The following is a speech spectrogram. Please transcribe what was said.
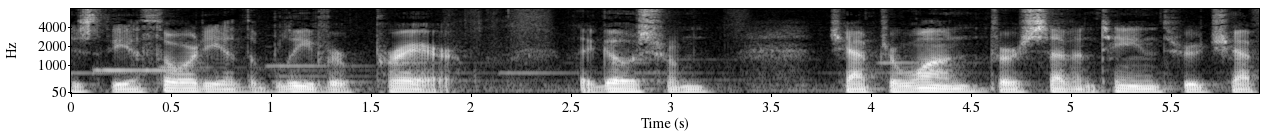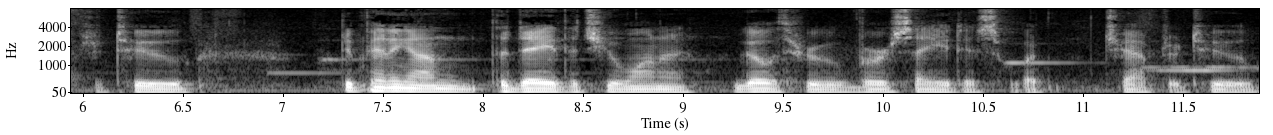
is the authority of the believer prayer that goes from chapter 1 verse 17 through chapter 2 depending on the day that you want to go through verse 8 is what chapter 2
